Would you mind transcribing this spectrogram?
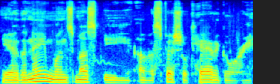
Yeah, the name ones must be of a special category.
